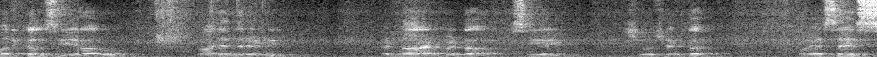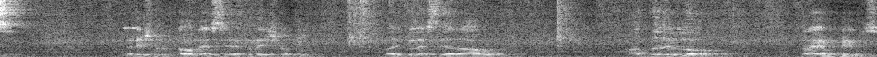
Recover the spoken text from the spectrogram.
మరికల్ సిఐ గారు Rajender Reddy and Narayanpet CI Shivashankar SIs Venkateshwaru town SI Venkateshwaru Marikal SI Ramu ఆధ్వర్యంలో crime teams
